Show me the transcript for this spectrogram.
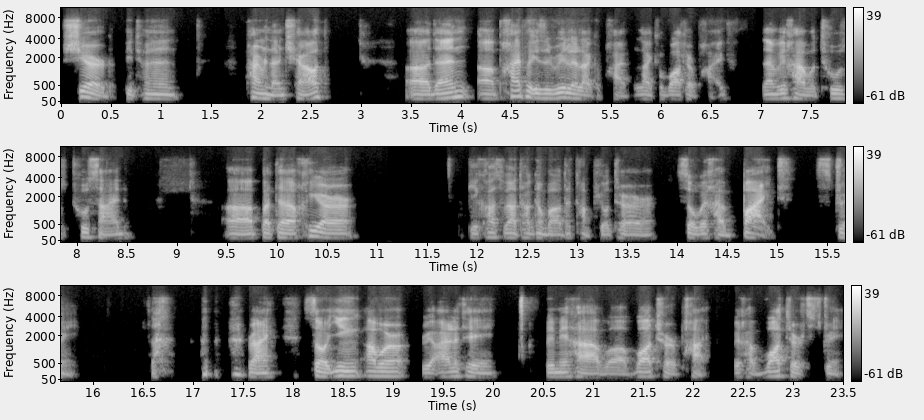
shared between parent and child. Uh, then uh, pipe is really like a pipe, like a water pipe. Then we have two two side. Uh, but uh, here, because we are talking about the computer, so we have byte string, right? So in our reality, we may have a water pipe. We have water stream,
